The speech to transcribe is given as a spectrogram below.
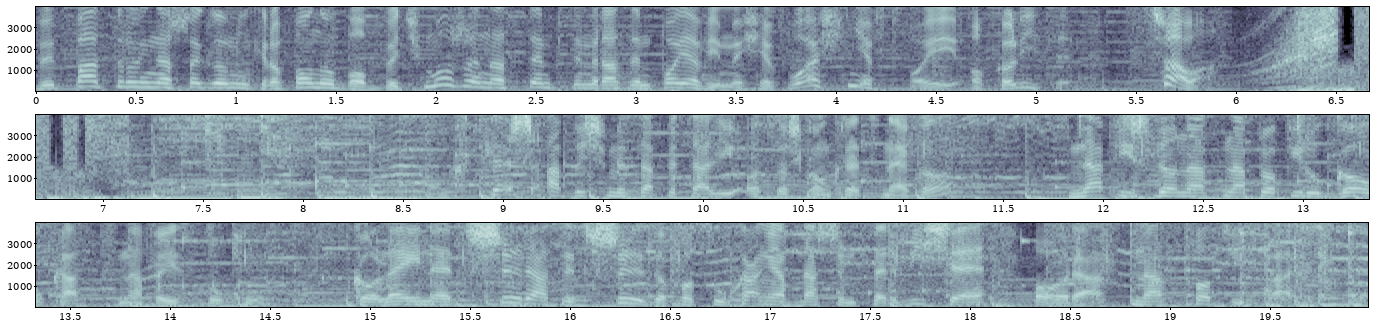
Wypatruj naszego mikrofonu, bo być może następnym razem pojawimy się właśnie w Twojej okolicy. Strzała! Chcesz, abyśmy zapytali o coś konkretnego? Napisz do nas na profilu GoCast na Facebooku. Kolejne 3 razy 3 do posłuchania w naszym serwisie oraz na Spotify.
